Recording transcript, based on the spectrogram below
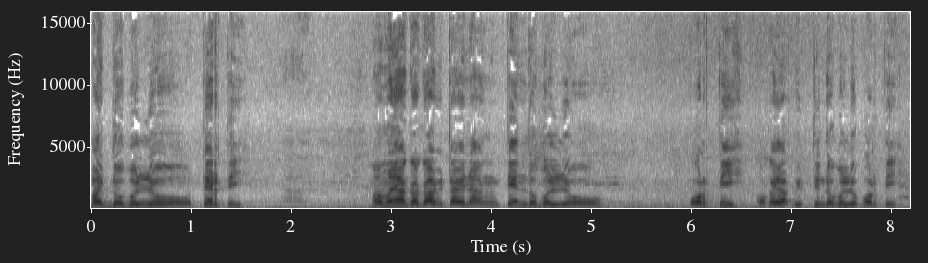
5W30. Mamaya gagamit tayo ng 10W40 o kaya 15W40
